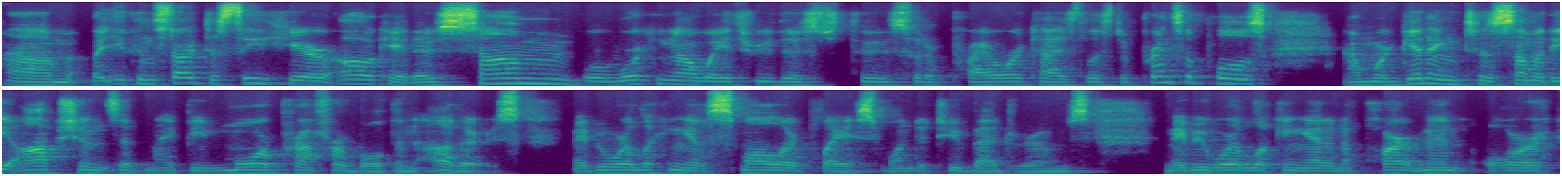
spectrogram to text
Um, but you can start to see here, oh, okay, there's some, we're working our way through this through sort of prioritized list of principles, and we're getting to some of the options that might be more preferable than others. Maybe we're looking at a smaller place, one to two bedrooms. Maybe we're looking at an apartment or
